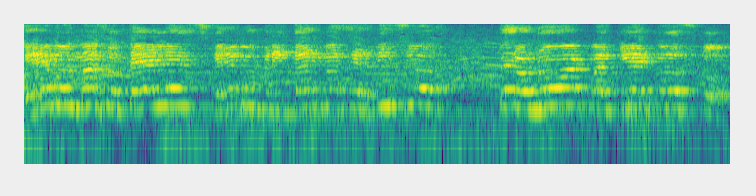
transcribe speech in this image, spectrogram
Queremos más hoteles, queremos brindar más servicios, pero no a cualquier costo.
